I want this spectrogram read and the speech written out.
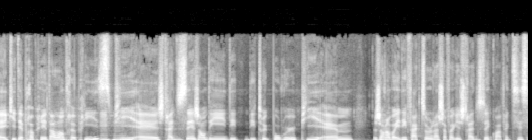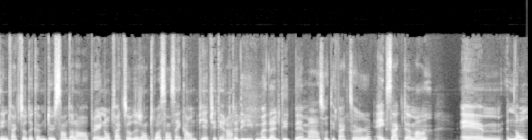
Euh, qui était propriétaire d'entreprise. Mhm. Puis euh, je traduisais genre des, des, des trucs pour eux. Puis leur envoyais des factures à chaque fois que je traduisais quoi. Fait que tu sais, c'est une facture de comme 200 Puis là, une autre facture de genre 350, puis etc. Tu as des modalités de paiement sur tes factures? Exactement. Euh, non,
